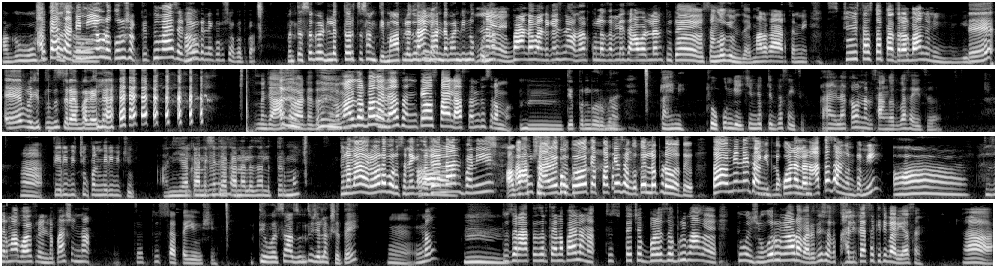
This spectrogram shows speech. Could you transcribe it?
अगं होऊ शकतं त्यासाठी असं. मी एवढं करू शकते. तू माझ्यासाठी एवढं नाही करू शकत का? पण तसं घडलं तरच सांगते. मग आपल्या दोघी नाही. भांडा भांडी नको नाही ना. नाही भांडा भांडी काहीच नाही होणार. तुला जर लयच आवडलं ना तू ते संघ घेऊन जाय. मला काय अडचण नाही. चोवीस तास तर पत्राला बांधून येईन. ए ए म्हणजे तू दुसऱ्या बघायला. म्हणजे असं वाटत तुला. मला जर बघायचं असं ना, तेव्हाच पाहिलं असतं ना दुसरा मग. हम्म, ते पण बरोबर आहे. काही नाही. ठोकून घ्यायची आणि गपचित बसायचं. कायला का होणार सांगत बसायचं? हा तेरी बिचू पण मेरी बिचू. आणि ह्या कानाचं त्या कानाला झालं तर मग? तुला माझ्यावर एवढा भरोसा नाही का? म्हणजे लहानपणी अगं, आपण आता शाळेत होतो त्या पक्या सांगतो लपड होतं. तेव्हा मी नाही सांगितलं कोणाला ना आता सांगन का मी? तू जर माझ्या बॉयफ्रेंडला पाशील ना तर तू स्वतः येऊशील. तेव्हाच अजून तुझ्या लक्षात आहे? हम्म, मग. तू जर आता जर त्याला पाहिला ना तू त्याच्या बळजबरी माग तू म्हणशील वरून एवढा भारी दिसत खाली त्याचा किती भारी असन. हा.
